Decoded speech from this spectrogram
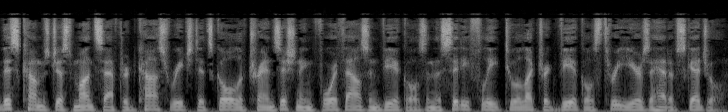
This comes just months after DCAS reached its goal of transitioning 4,000 vehicles in the city fleet to electric vehicles three years ahead of schedule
